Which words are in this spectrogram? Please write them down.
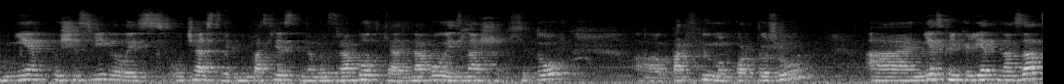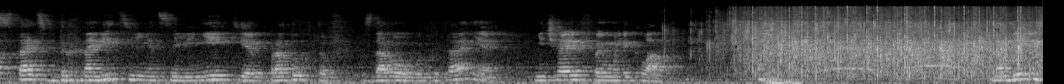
мне посчастливилось участвовать непосредственно в разработке одного из наших хитов а, парфюма Портужур, а несколько лет назад стать вдохновительницей линейки продуктов здорового питания Нечаев Family Club. Надеюсь,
